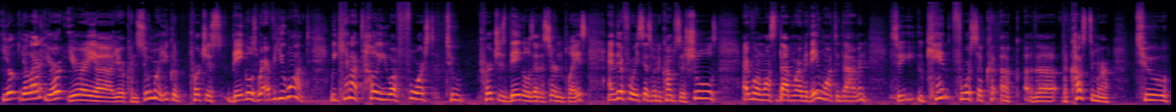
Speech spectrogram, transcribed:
You're, you're, you're, you're, a, uh, you're a consumer. You could purchase bagels wherever you want. We cannot tell you you are forced to purchase bagels at a certain place. And therefore, he says when it comes to shuls, everyone wants to daven wherever they want to daven. So you, you can't force a, a, a, the, the customer to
